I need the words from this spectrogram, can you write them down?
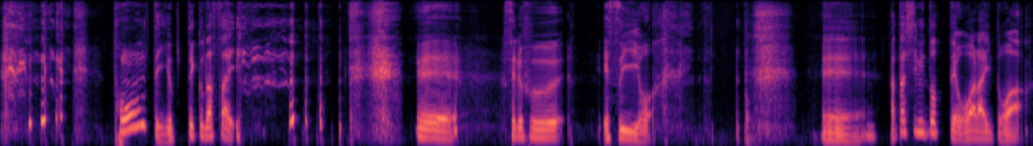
ポーンって言ってください。えー、セルフ SE を。えー、私にとってお笑いとは、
